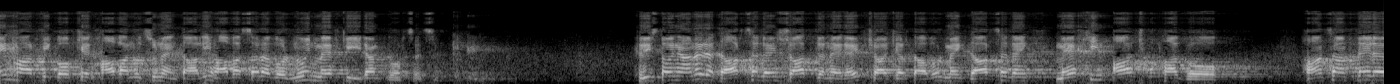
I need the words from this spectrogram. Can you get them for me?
այն մարդիկ, ովքեր հավանություն են տալի, հավասարը, որ նույն մեղքի իրանք գործեցին։ Քրիստոնյաները դարձել են շատ կներեք, ճակերտավոր, մենք դարձել ենք մեղքին աչք փագող, հանցանքները,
